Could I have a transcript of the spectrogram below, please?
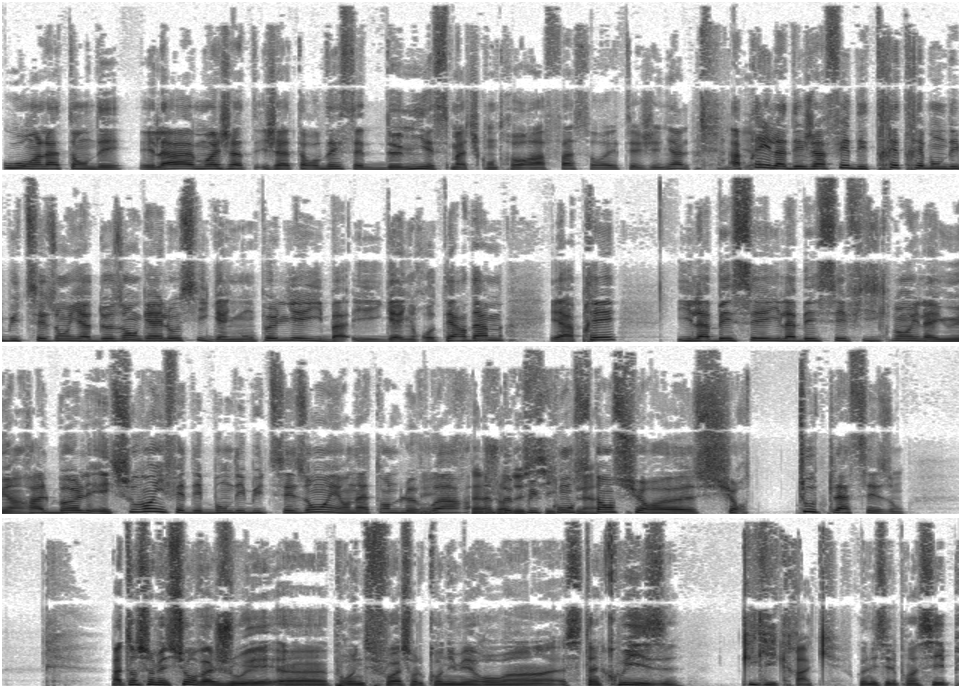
où on l'attendait. Et là, moi, j'att- j'attendais cette demi et ce match contre Rafa, ça aurait été génial. Après, il a déjà fait des très très bons débuts de saison il y a deux ans. Gaël aussi, il gagne Montpellier, il, bat- il gagne Rotterdam. Et après, il a baissé, il a baissé physiquement, il a eu un ras-le-bol. Et souvent, il fait des bons débuts de saison et on attend de le Oui, voir un peu plus cycle. constant sur, euh, sur toute la saison. Attention messieurs, on va jouer euh, pour une fois sur le cours numéro 1. C'est un quiz. Qui qui craque? Vous connaissez le principe?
